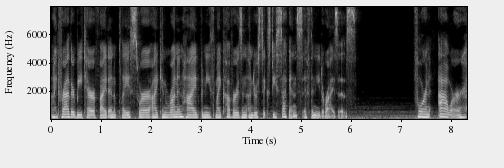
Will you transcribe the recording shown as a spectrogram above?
I'd rather be terrified in a place where I can run and hide beneath my covers in under 60 seconds if the need arises. For an hour,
